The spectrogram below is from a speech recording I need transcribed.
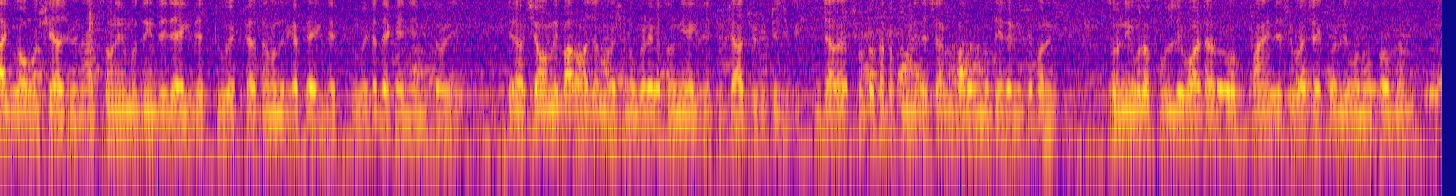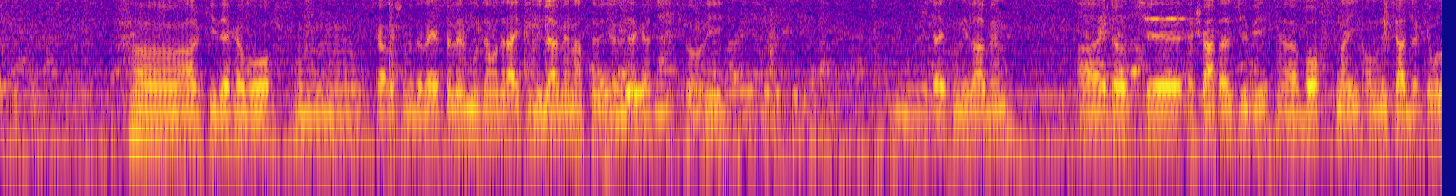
লাগবে অবশ্যই আসবেন। আর সোনির মধ্যে কিন্তু এই যে এক্সেট টু একটা আছে আমাদের কাছে এক্সেট টু এটা দেখাইনি আমি সরি এটা হচ্ছে অনলি বারো হাজার নয়শো নব্বই টাকা সোনি এক্সেট টু চার চৌষট্টি জিবি। যারা ছোটোখাটো ফোন নিতে চান, ভালোর মধ্যে এটা নিতে পারেন। সোনিগুলো ফুললি ওয়াটার প্রুফ পানিতে চুপা চেক করে দেবো নো প্রবলেম আর কি দেখাবো? কালেকশন যারা অ্যাপেলের মধ্যে আমাদের আইফোন ইলেভেন আছে, ওই দেখাচ্ছি সরি আইফোন ইলেভেন এটা হচ্ছে একশো আঠাশ জিবি বক্স নাই only charger cable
